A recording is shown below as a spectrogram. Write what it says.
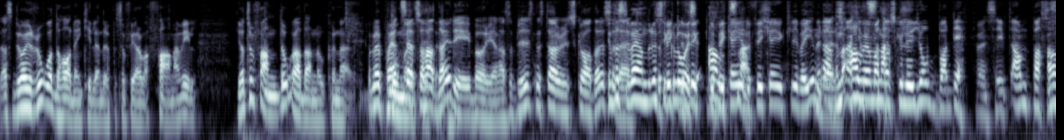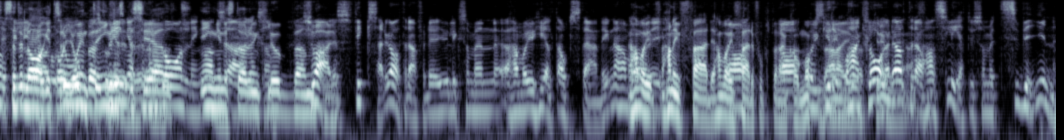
alltså du har ju råd att ha den killen där uppe som får göra vad fan han vill. Jag tror fan då hade han nog kunnat Ja, men på ett sätt så hade han ju det i början. Alltså precis när Sturridge skadade sig fast det var ändå den då fick- psykologiska- fick- då fick han ju- Då allt fick han ju kliva in Men där. allt men allt vi om att han snack- skulle jobba defensivt, anpassa Ja, sig sätter till laget, tro inte, stort inget springa som en speciellt, allt ingen är större än liksom. klubben. Suarez fixade ju allt det där för det är ju liksom en, han var ju helt outstanding när han, Han, var ju, i- han är ju färdig, han var ju Ja, färdig fotbollsspelare när han kom och också. och han klarade allt det där och alltså. han slet ju som ett svin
